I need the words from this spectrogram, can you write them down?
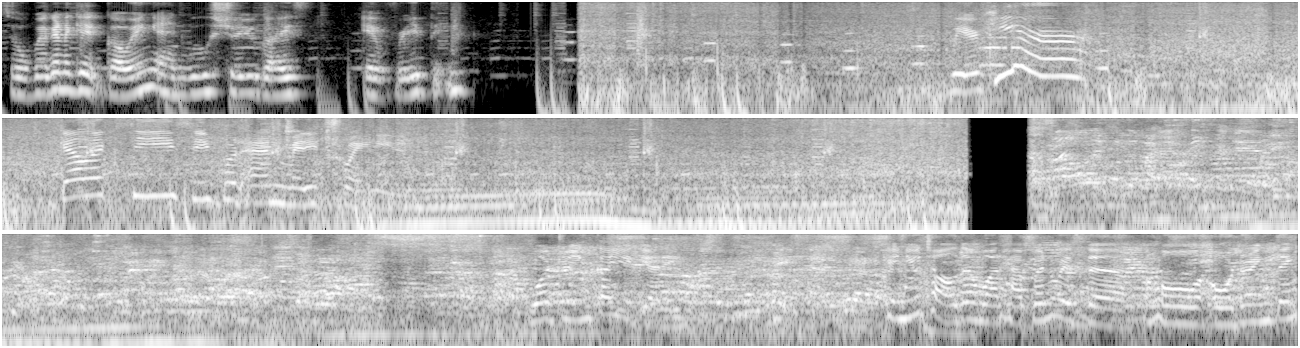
So we're gonna get going and we'll show you guys everything. We're here! Galaxy Seafood and Mediterranean. What drink are you getting? Can you tell them what happened with the whole ordering thing?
